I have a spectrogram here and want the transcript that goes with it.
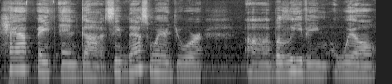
Have faith in God. See, that's where your uh, believing will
